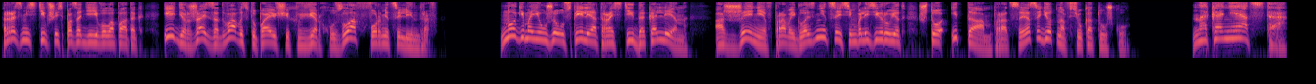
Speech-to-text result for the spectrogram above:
разместившись позади его лопаток, и держась за два выступающих вверх узла в форме цилиндров. Ноги мои уже успели отрасти до колен, а жжение в правой глазнице символизирует, что и там процесс идет на всю катушку. «Наконец-то!»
